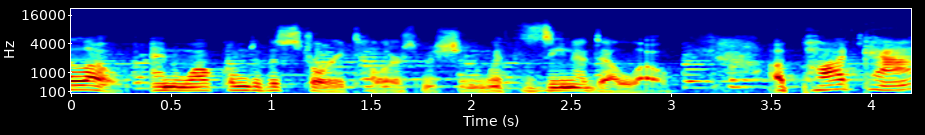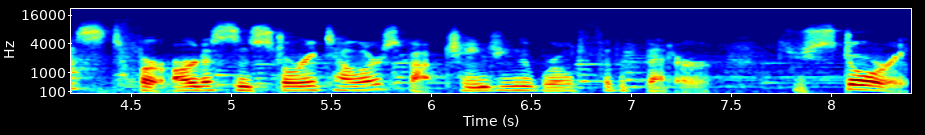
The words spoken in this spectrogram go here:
Hello, and welcome to the Storyteller's Mission with Zena Dell Lowe, a podcast for artists and storytellers about changing the world for the better through story.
